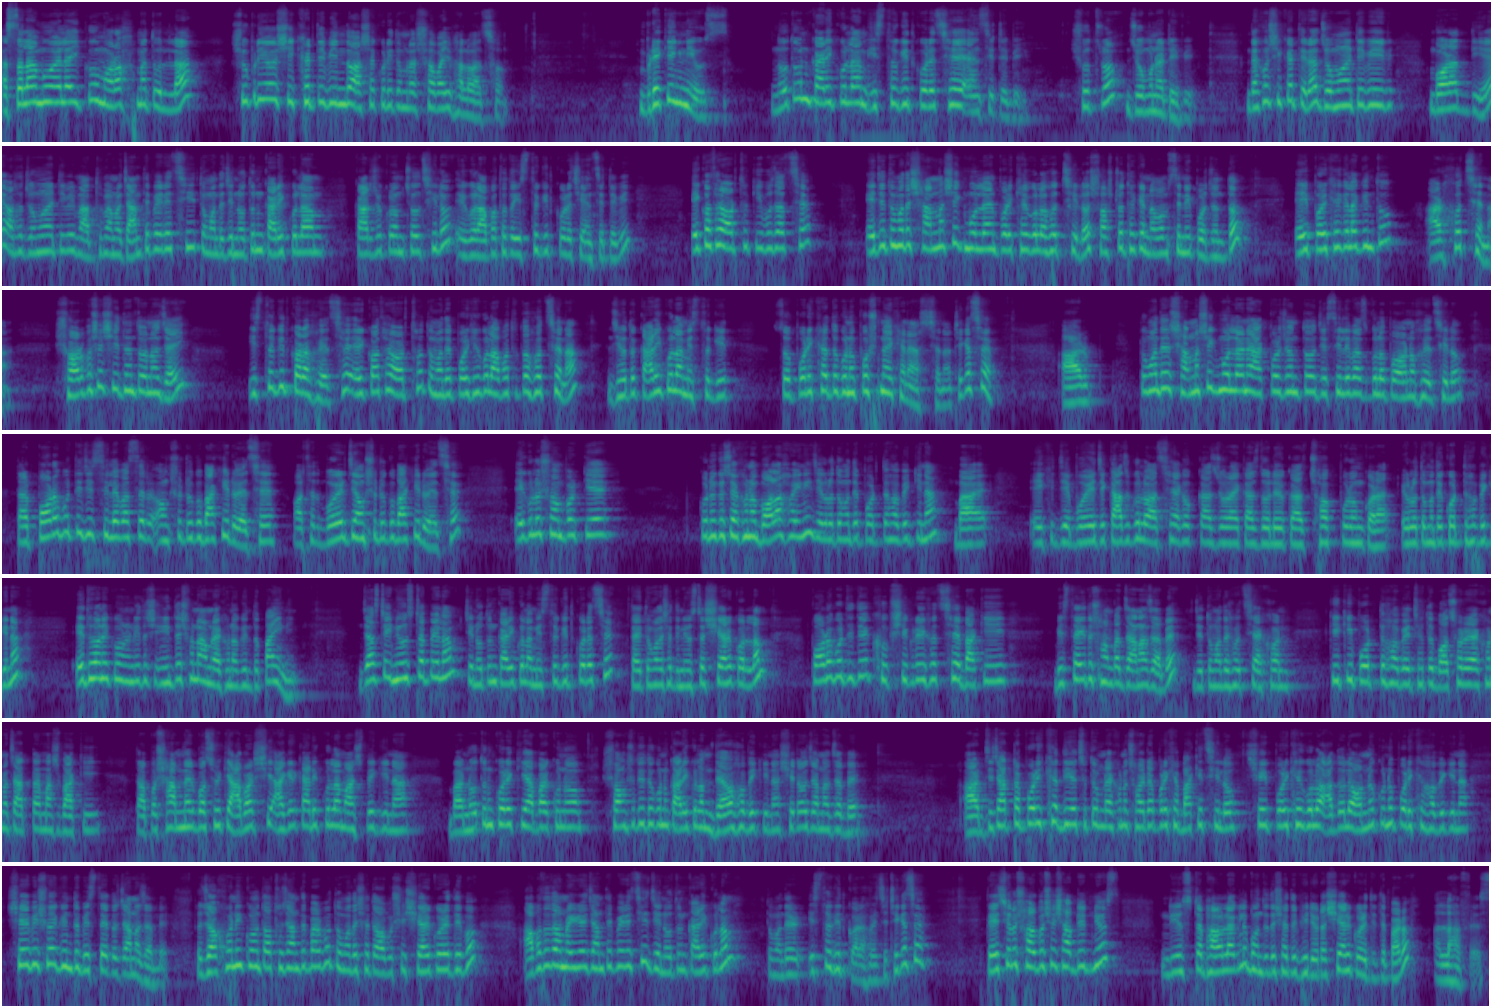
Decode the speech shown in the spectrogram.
আসসালামু আলাইকুম রহমতুল্লাহ। সুপ্রিয় শিক্ষার্থীবৃন্দ, আশা করি তোমরা সবাই ভালো আছো। Breaking news. নতুন কারিকুলাম স্থগিত করেছে এনসিটিভি। সূত্র, যমুনা টিভি। দেখো শিক্ষার্থীরা, যমুনা টিভির বরাত দিয়ে, অর্থাৎ যমুনা টিভির মাধ্যমে আমরা জানতে পেরেছি তোমাদের যে নতুন কারিকুলাম কার্যক্রম চলছিল, এগুলো আপাতত স্থগিত করেছে এনসিটিভি। এই কথার অর্থ কী বোঝাচ্ছে? এই যে তোমাদের ষান্মাসিক মূল্যায়ন পরীক্ষাগুলো হচ্ছিল, ষষ্ঠ থেকে নবম শ্রেণি পর্যন্ত, এই পরীক্ষাগুলো কিন্তু আর হচ্ছে না। সর্বশেষ সিদ্ধান্ত অনুযায়ী স্থগিত করা হয়েছে। এর কথার অর্থ তোমাদের পরীক্ষাগুলো আপাতত হচ্ছে না। যেহেতু কারিকুলাম স্থগিত সো পরীক্ষার তো কোনো প্রশ্ন এখানে আসছে না, ঠিক আছে? আর তোমাদের ষান্মাসিক মূল্যায়নে আগ পর্যন্ত যে সিলেবাসগুলো পড়ানো হয়েছিল, তার পরবর্তী যে সিলেবাসের অংশটুকু বাকি রয়েছে, অর্থাৎ বইয়ের যে অংশটুকু বাকি রয়েছে, এগুলো সম্পর্কে কোনো কিছু এখনও বলা হয়নি যেগুলো তোমাদের পড়তে হবে কি না বা এই যে বইয়ে যে কাজগুলো আছে, একক কাজ, জোড়ায় কাজ, দলীয় কাজ, ছক পূরণ করা, এগুলো তোমাদের করতে হবে কি না এ ধরনের কোনো নির্দেশ- নির্দেশনা আমরা এখনও কিন্তু পাইনি। জাস্ট এই নিউজটা পেলাম যে নতুন কারিকুলাম স্থগিত করেছে, তাই তোমাদের সাথে নিউজটা শেয়ার করলাম। পরবর্তীতে খুব শীঘ্রই হচ্ছে বাকি বিস্তারিত সংবাদ জানা যাবে, যে তোমাদের হচ্ছে এখন কি কি পড়তে হবে, যেহেতু বছরের এখনও চারটা মাস বাকি, তারপর সামনের বছর কি আবার সে আগের কারিকুলাম আসবে কি না বা নতুন করে কি আবার কোনো সংশোধিত কোনো কারিকুলাম দেওয়া হবে কি না সেটাও জানা যাবে। আর যে চারটা পরীক্ষা দিয়েছ তোমরা এখনও ছয়টা পরীক্ষা বাকি ছিল, সেই পরীক্ষাগুলো আদলে অন্য কোনো পরীক্ষা হবে কি না সেই বিষয়ে কিন্তু বিস্তারিত জানা যাবে। তো যখনই কোনো তথ্য জানতে পারব, তোমাদের সাথে অবশ্যই শেয়ার করে দেবো। আপাতত আমরা এটাই জানতে পেরেছি যে নতুন কারিকুলাম তোমাদের স্থগিত করা হয়েছে, ঠিক আছে? তো এই ছিল সর্বশেষ আপডেট নিউজ নিউজটা ভালো লাগলে বন্ধুদের সাথে ভিডিওটা শেয়ার করে দিতে পারো। আল্লাহ হাফেজ।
